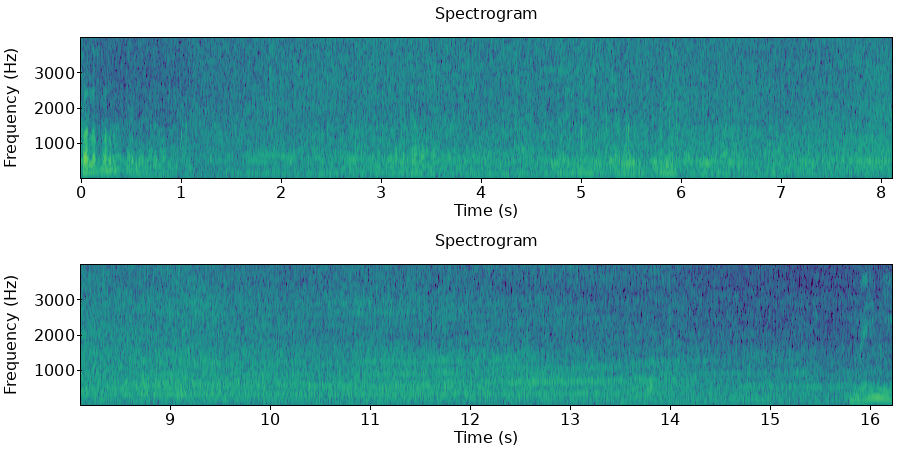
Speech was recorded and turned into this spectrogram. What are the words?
పర్లే పర్లే మీరు మెయిన్ ఈ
